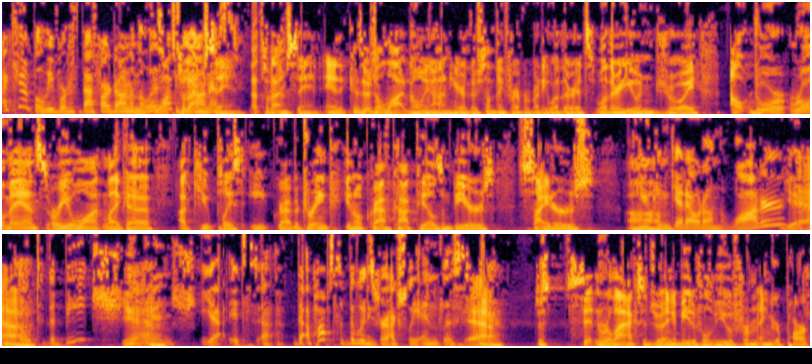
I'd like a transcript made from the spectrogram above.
I can't believe we're that far down on the list. Well, that's what I'm saying. That's what I'm saying. And because there's a lot going on here, there's something for everybody. Whether it's whether you enjoy outdoor romance or you want like a a cute place to eat, grab a drink, you know, craft cocktails and beers, ciders. You Um, can get out on the water. You yeah. can go to the beach. You Yeah. can sh- yeah. It's uh, the possibilities are actually endless. yeah, just sit and relax, enjoying a beautiful view from Enger Park.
